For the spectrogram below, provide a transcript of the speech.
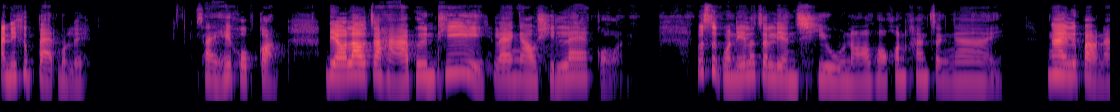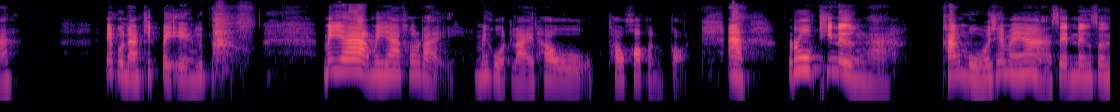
อันนี้คือแปดหมดเลย ใส่ให้ครบก่อน เดี๋ยวเราจะหาพื้นที่แรงเงาชิ้นแรกก่อน รู้สึกวันนี้เราจะเรียนชิวเนาะเพราะค่อนข้างจะง่าย ง่ายหรือเปล่านะเอ้คุณน้ำคิดไปเองหรือเปล่า ไม่ยากไม่ยากเท่าไหร่ ไม่โหดร้ายเท่าเท่าข้อก่อนก่อนอะรูปที่หนึ่งค่ะ ข้างหมูใช่ไหมอะเศษหนึ่งส่วน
